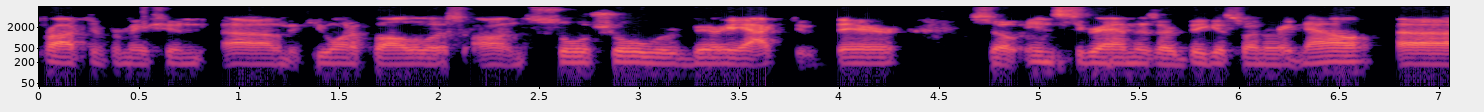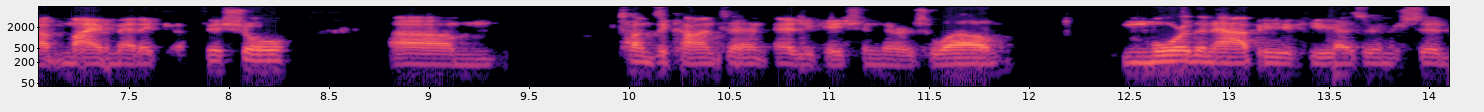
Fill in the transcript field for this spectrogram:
product information. Um, if you want to follow us on social, we're very active there. So Instagram is our biggest one right now. Uh, my medic official. Um, tons of content, education there as well. More than happy if you guys are interested.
